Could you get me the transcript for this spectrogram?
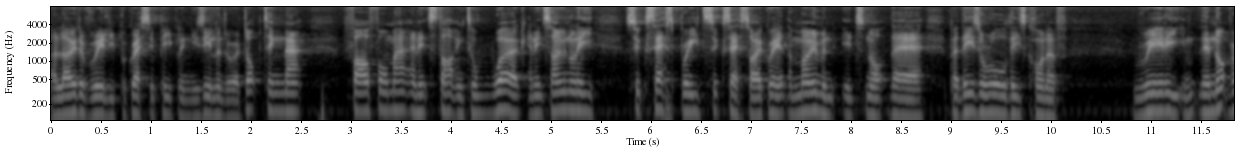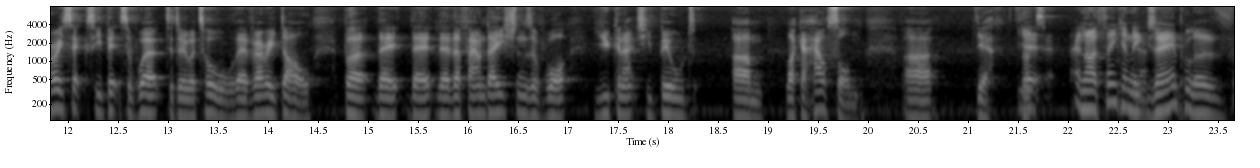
a load of really progressive people in New Zealand are adopting that file format, and it's starting to work, and it's only success breeds success. I agree. At the moment, it's not there, but these are all these kind of really they're not very sexy bits of work to do at all. They're very dull, but they they're, they're the foundations of what you can actually build um, like a house on. Uh, yeah. Yeah, and I think an yeah. example of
